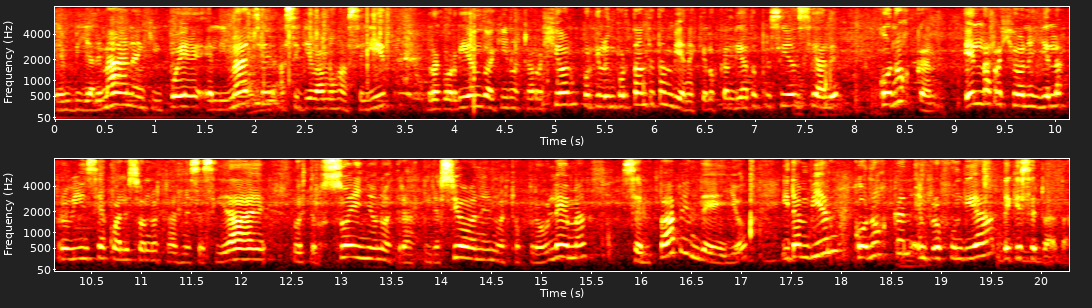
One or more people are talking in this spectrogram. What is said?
en Villa Alemana, en Quilpué, en Limache, así que vamos a seguir recorriendo aquí nuestra región, porque lo importante también es que los candidatos presidenciales conozcan en las regiones y en las provincias cuáles son nuestras necesidades, nuestros sueños, nuestras aspiraciones, nuestros problemas, se empapen de ello y también conozcan en profundidad de qué se trata.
